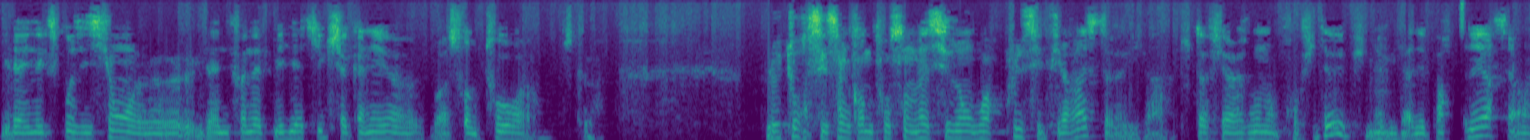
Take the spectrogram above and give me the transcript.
il a une exposition, euh, il a une fenêtre médiatique chaque année bah, sur le Tour, parce que le Tour c'est 50% de la saison voire plus et puis le reste, il a tout à fait raison d'en profiter. Et puis même il a des partenaires, c'est un,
